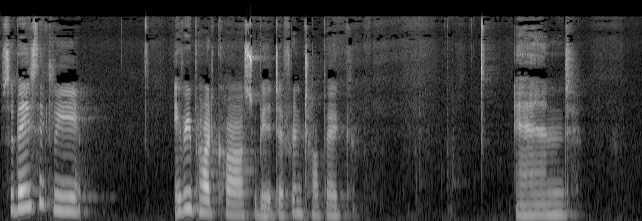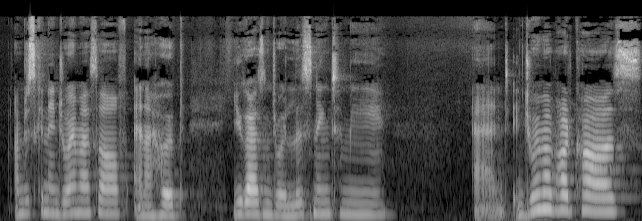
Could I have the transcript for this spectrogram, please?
So basically, every podcast will be a different topic. And I'm just going to enjoy myself. And I hope you guys enjoy listening to me and enjoy my podcast.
